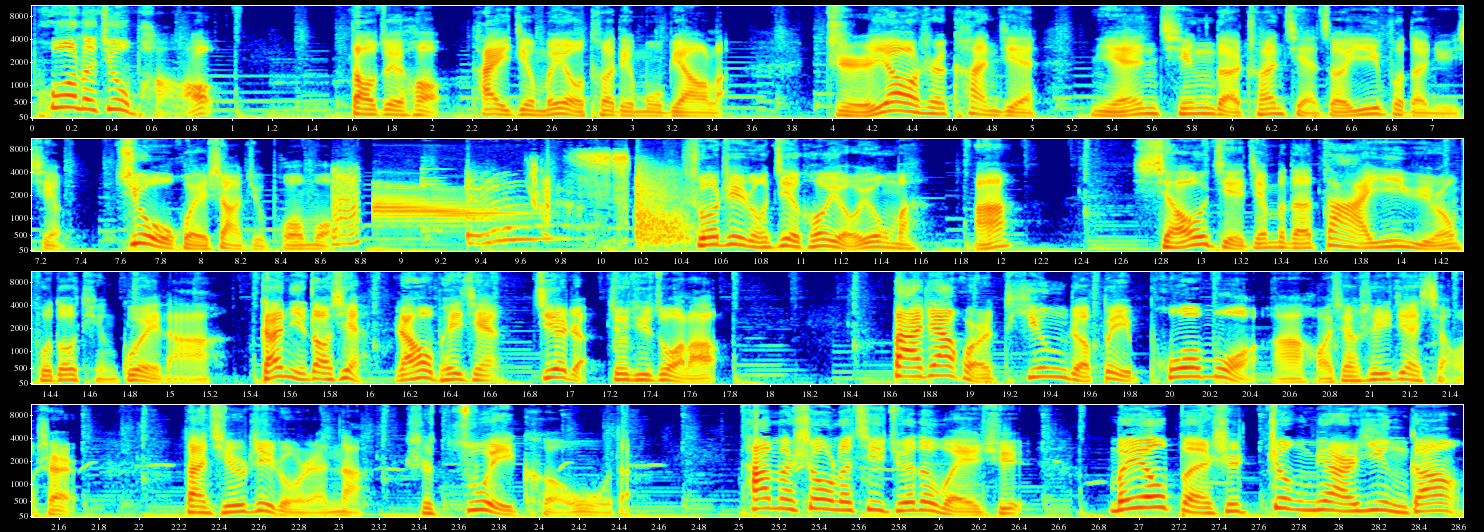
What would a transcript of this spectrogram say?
泼了就跑。到最后，他已经没有特定目标了，只要是看见年轻的穿浅色衣服的女性，就会上去泼墨。说这种借口有用吗？啊，小姐姐们的大衣、羽绒服都挺贵的啊，赶紧道歉，然后赔钱，接着就去坐牢。大家伙儿听着被泼墨啊，好像是一件小事儿，但其实这种人呢是最可恶的，他们受了气，觉得委屈，没有本事正面硬刚，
